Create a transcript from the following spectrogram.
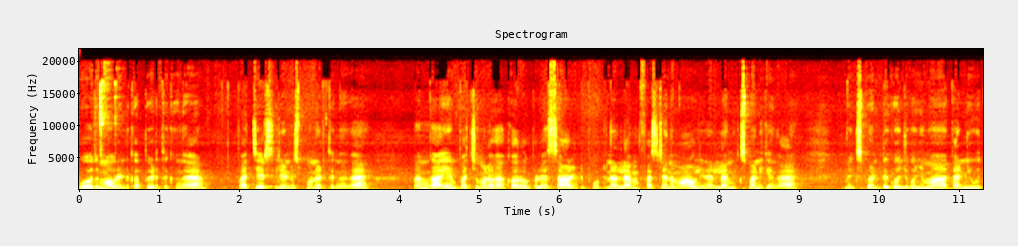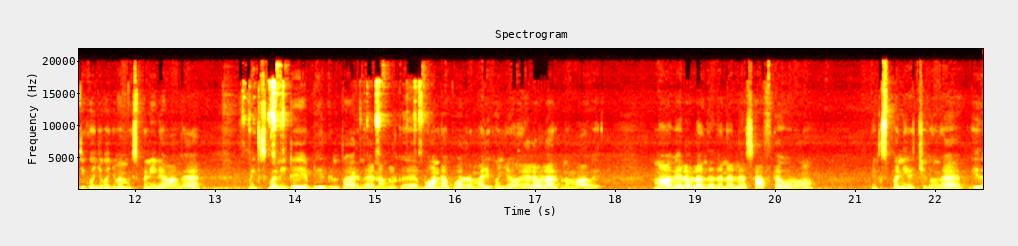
கோதுமை ரெண்டு கப் எடுத்துக்கோங்க. பச்சரிசி ரெண்டு ஸ்பூன் எடுத்துக்கோங்க. வெங்காயம் பச்சை மிளகா கருவேப்பிலை சால்ட் போட்டு நல்லா ஃபஸ்ட்டு அந்த மாவுலேயும் நல்லா மிக்ஸ் பண்ணிக்கோங்க. மிக்ஸ் பண்ணிட்டு கொஞ்சம் கொஞ்சமாக தண்ணி ஊற்றி கொஞ்சம் கொஞ்சமாக மிக்ஸ் பண்ணினே வாங்க. மிக்ஸ் பண்ணிவிட்டு எப்படி இருக்குன்னு பாருங்கள் நம்மளுக்கு போண்டா போடுற மாதிரி கொஞ்சம் இலவலாக இருக்கணும் மாவு. மாவு இலவலாக இருந்தால் தான் நல்லா சாஃப்டாக வரும். மிக்ஸ் பண்ணி வச்சுக்கோங்க. இது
